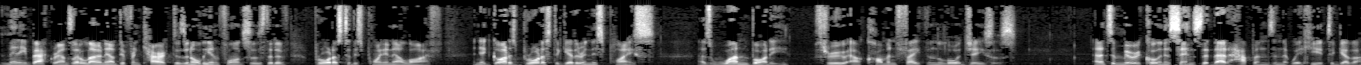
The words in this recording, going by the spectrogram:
many backgrounds, let alone our different characters and all the influences that have brought us to this point in our life. And yet, God has brought us together in this place as one body through our common faith in the Lord Jesus. And it's a miracle in a sense that that happens and that we're here together.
